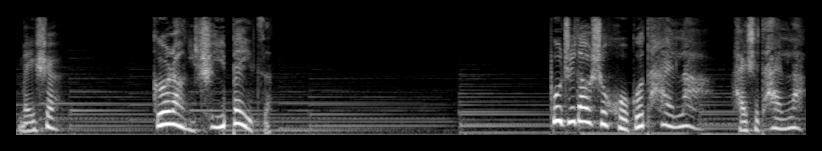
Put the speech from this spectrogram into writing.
没事儿，哥让你吃一辈子。不知道是火锅太辣还是太辣，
